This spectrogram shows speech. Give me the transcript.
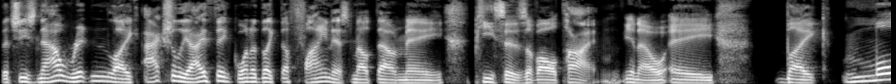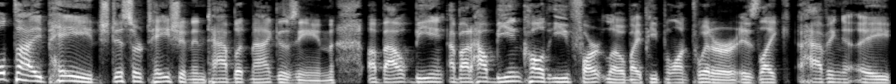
that she's now written like actually I think one of like the finest Meltdown May pieces of all time. You know, a like multi-page dissertation in Tablet magazine about being about how being called Eve Fartlow by people on Twitter is like having a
